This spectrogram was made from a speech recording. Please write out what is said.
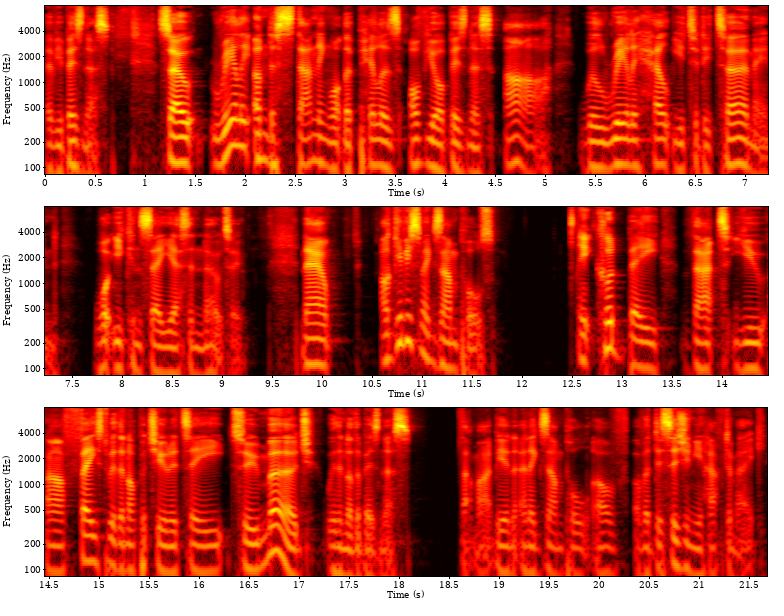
of your business. So, really understanding what the pillars of your business are will really help you to determine what you can say yes and no to. Now, I'll give you some examples. It could be that you are faced with an opportunity to merge with another business. That might be an, an, example of, of a decision you have to make.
